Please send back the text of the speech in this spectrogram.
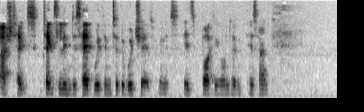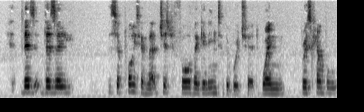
Ash takes takes Linda's head with him to the woodshed and it's it's biting onto his hand. There's there's a there's a point in that just before they get into the woodshed when Bruce Campbell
